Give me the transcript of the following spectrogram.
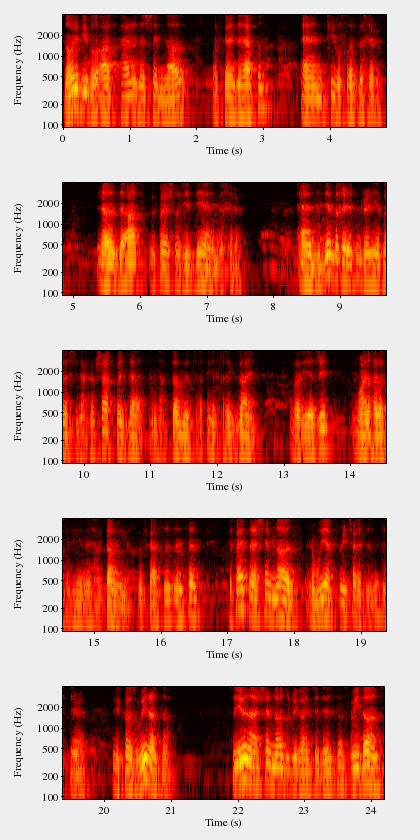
Normally people ask, how does Hashem know what's going to happen? And people still have Bechira. In other words, they ask the question of Yediyah and Bechira. And Yediyah and Bechira isn't really a question. Like Rav points out in Hakdamut, I think it's Chelik Zayin of Avi one of the in the Hakdam, he discusses, and he says, the fact that Hashem knows and we have free choice isn't a stereo because we don't know. So even though Hashem knows what we're going to do, since we don't,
